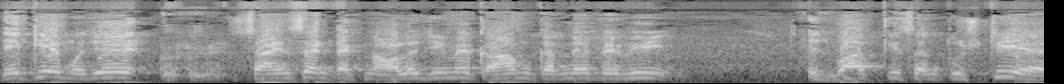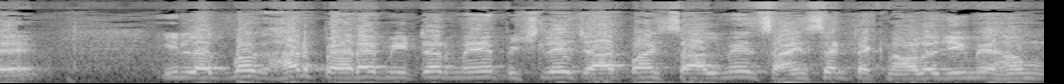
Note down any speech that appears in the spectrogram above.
देखिए, मुझे साइंस एंड टेक्नोलॉजी में काम करने पे भी इस बात की संतुष्टि है कि लगभग हर पैरामीटर में पिछले चार पाँच साल में साइंस एंड टेक्नोलॉजी में हम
